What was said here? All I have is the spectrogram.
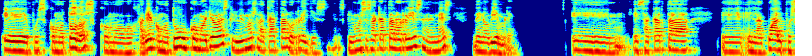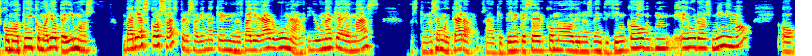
Eh, pues como todos, como Javier, como tú, como yo, escribimos la carta a los reyes. Escribimos esa carta a los reyes en el mes de noviembre. Eh, esa carta eh, en la cual, pues como tú y como yo, pedimos varias cosas, pero sabiendo que nos va a llegar una y una que además, pues que no sea muy cara, o sea, que tiene que ser como de unos 25 mm, euros mínimo o,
